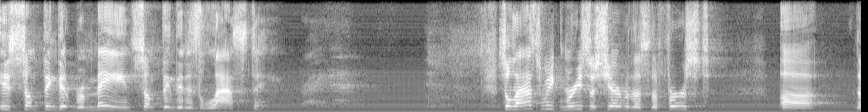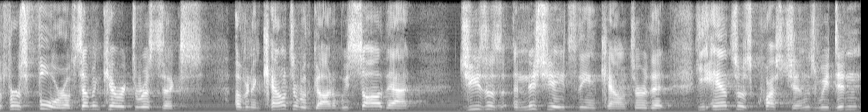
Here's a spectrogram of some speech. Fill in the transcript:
is something that remains, something that is lasting. So last week, Marisa shared with us the first uh, the first four of seven characteristics of an encounter with God, and we saw that Jesus initiates the encounter, that he answers questions we didn't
